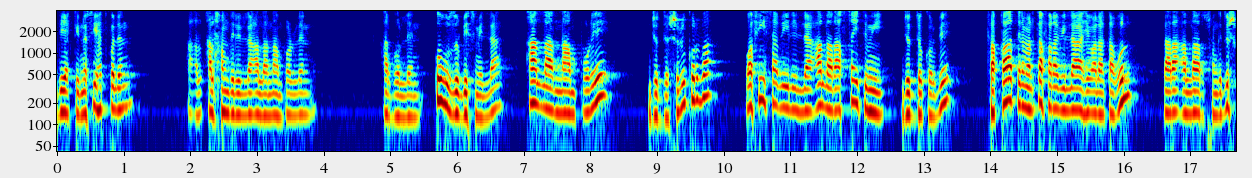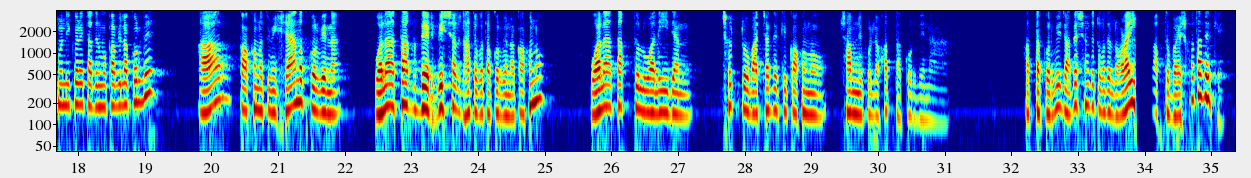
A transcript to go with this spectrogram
দিয়ে একটি নসিহত করলেন। আলহামদুলিল্লাহ, আল্লাহর নাম পড়লেন। আর বললেন উজু বিসমিল্লা আল্লাহর নাম পড়ে যুদ্ধ শুরু করবা। ওয়াফি সাবিল্লাহ আল্লাহ রাস্তায় তুমি যুদ্ধ করবে। ফকাত কাফারাবিল্লাহ তাগুল, তারা আল্লাহর সঙ্গে দুশ্মনী করে তাদের মোকাবিলা করবে। আর কখনো তুমি খেয়ানত করবে না। ওয়ালা তাকদের বিশ্বাসঘাতকতা করবে না কখনো। ওয়ালা তাকতুল ওয়ালিদান, ছোট্ট বাচ্চাদেরকে কখনো সামনে পড়লে হত্যা করবে না। হত্যা করবে যাদের সঙ্গে তোমাদের লড়াই প্রাপ্তবয়স্ক তাদেরকে।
